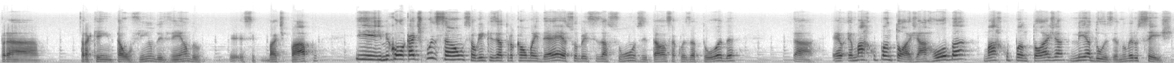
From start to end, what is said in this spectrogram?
para quem está ouvindo e vendo esse bate-papo. E, e, me colocar à disposição, se alguém quiser trocar uma ideia sobre esses assuntos e tal, essa coisa toda. Tá. É, é Marco Pantoja, arroba Marco Pantoja meia dúzia, número 6.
